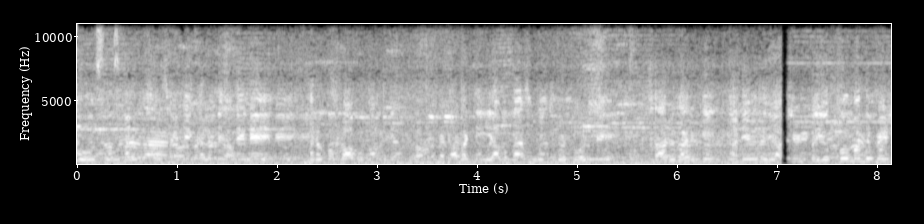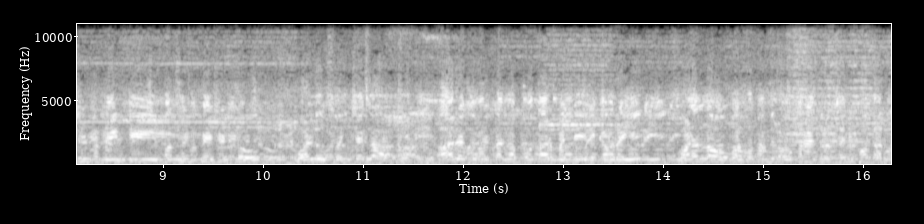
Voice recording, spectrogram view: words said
మనకు సొసైటీ కల్పిస్తేనే మనకు బాగుంటుంది. కాబట్టి ఈ అవకాశం ఇచ్చినటువంటి సారు గారికి అదేవిధంగా పేషెంట్ ఎక్కువ మంది పేషెంట్లు నైంటీ పర్సెంట్ పేషెంట్లు వాళ్ళు స్వచ్ఛంగా ఆరోగ్యవంతంగా పోతారు మళ్ళీ రికవర్ అయ్యి వాళ్ళల్లో వంద మందిలో ఒకరైదులు చనిపోతారు.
